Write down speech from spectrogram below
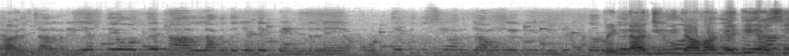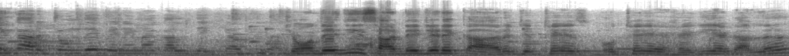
ਹਾਂਜੀ। ਚੱਲ ਰਹੀ ਹੈ ਤੇ ਉਹਦੇ ਨਾਲ ਲੱਗਦੇ ਜਿਹੜੇ ਪਿੰਡ ਨੇ ਉੱਥੇ ਵੀ ਤੁਸੀਂ ਹੁਣ ਜਾਓਗੇ ਕੋਈ ਵਿਜ਼ਿਟ ਕਰੋਗੇ ਪਿੰਡਾਂ 'ਚ ਵੀ ਜਾਵਾਂਗੇ ਉੱਥੇ ਜੀ ਅਸੀਂ। ਘਰ ਚੋਂਦੇ ਪਏ ਨੇ ਮੈਂ ਕੱਲ ਦੇਖਿਆ ਸੀ ਚਾਹੁੰਦੇ ਜੀ ਸਾਡੇ ਜਿਹੜੇ ਘਰ ਜਿੱਥੇ ਉੱਥੇ ਹੈਗੀ ਹੈ ਗੱਲ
